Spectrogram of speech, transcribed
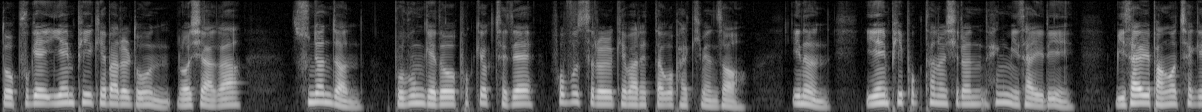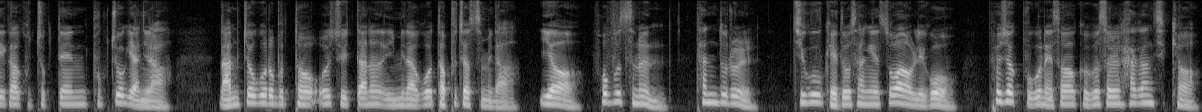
또 북의 EMP 개발을 도운 러시아가 수년 전 부분 궤도 폭격 체제 포브스를 개발했다고 밝히면서 이는 EMP 폭탄을 실은 핵미사일이 미사일 방어 체계가 구축된 북쪽이 아니라 남쪽으로부터 올 수 있다는 의미라고 덧붙였습니다. 이어 포브스는 탄두를 지구 궤도상에 쏘아 올리고 표적 부근에서 그것을 하강시켜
